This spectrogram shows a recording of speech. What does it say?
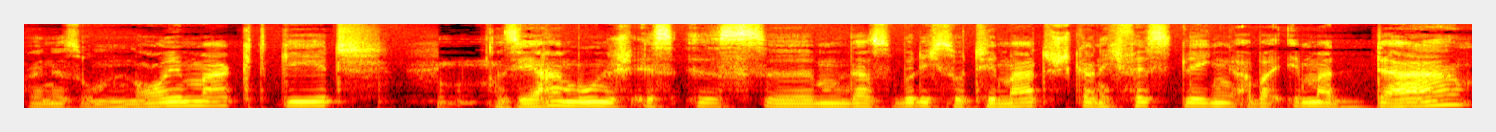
wenn es um Neumarkt geht. Sehr harmonisch ist es, ähm, das würde ich so thematisch gar nicht festlegen, aber immer da,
